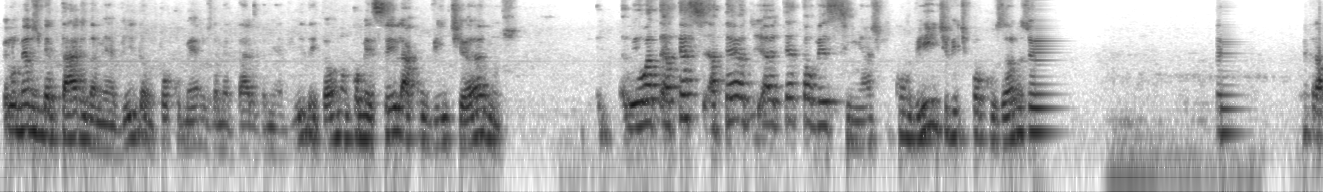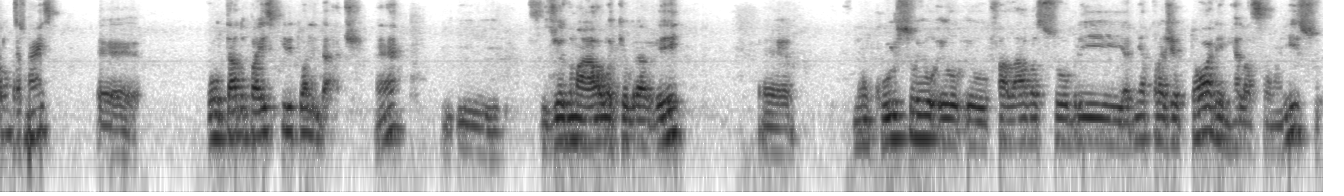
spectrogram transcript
pelo menos metade da minha vida, um pouco menos da metade da minha vida. Então, eu não comecei lá com 20 anos. Eu até, até, até, até talvez sim, acho que com 20, 20 e poucos anos eu entrava mais é, voltado para a espiritualidade, né? E esses dias numa aula que eu gravei, é, num curso, eu, eu, eu, falava sobre a minha trajetória em relação a isso.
